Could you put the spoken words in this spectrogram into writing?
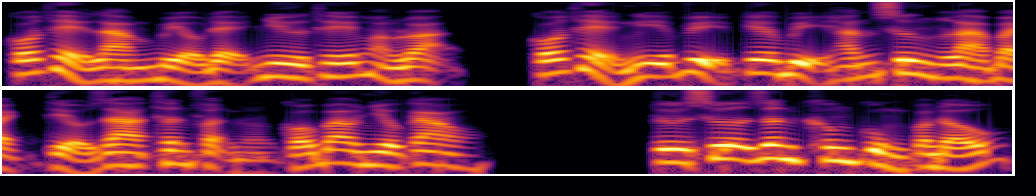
có thể làm biểu đệ như thế hoảng loạn, có thể nghĩ vị kia bị hắn xưng là bạch tiểu gia thân phận có bao nhiêu cao. Từ xưa dân không cùng quan đấu,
